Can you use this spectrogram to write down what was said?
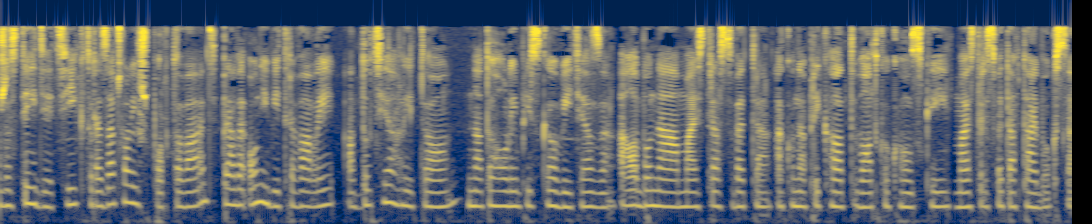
že z tých detí, ktoré začali športovať, práve oni vytrvali a dotiahli to na toho olympijského víťaza alebo na majstra sveta, ako napríklad Vládko Kolský, majster sveta v tajboxe.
